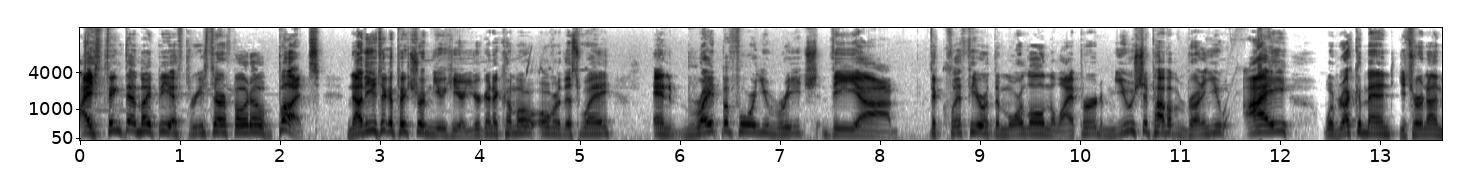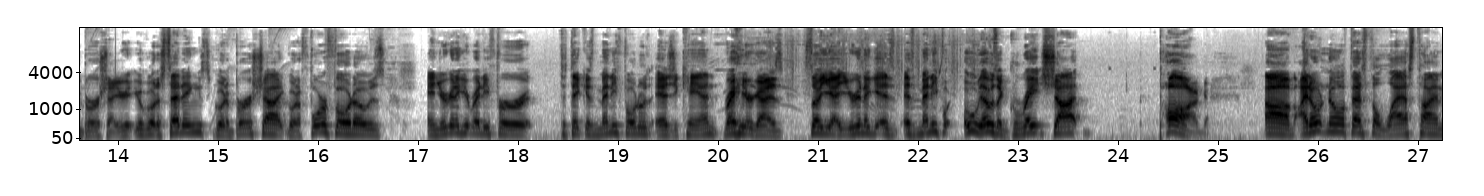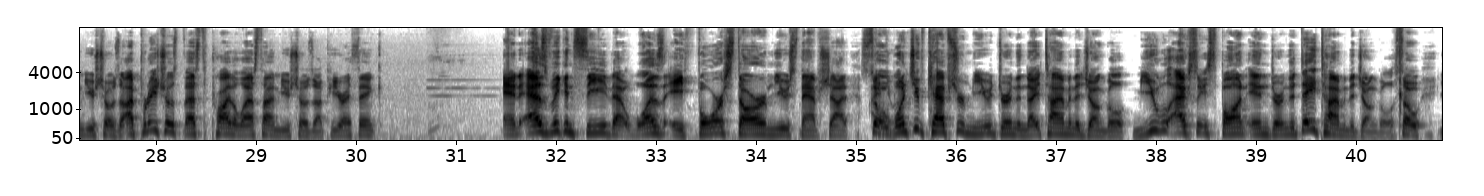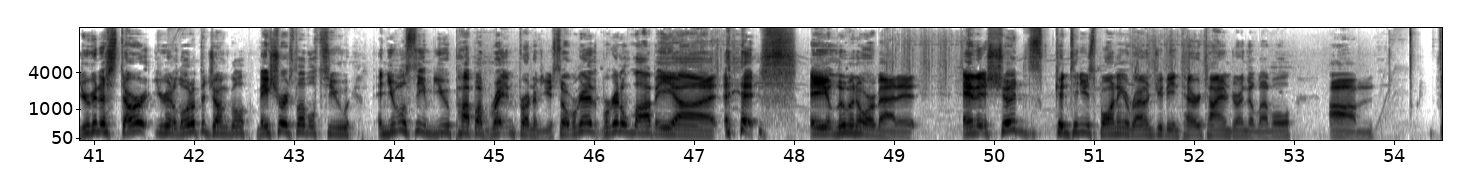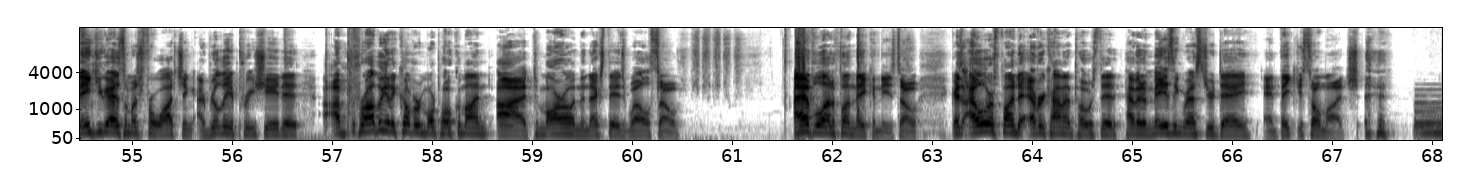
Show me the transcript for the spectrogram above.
I think that might be a three star photo, but now that you took a picture of Mew here, you're gonna come over this way, and right before you reach the uh, the cliff here with the Morelull and the Liepard, Mew should pop up in front of you. I would recommend you turn on burst shot. You'll go to settings, go to burst shot, go to four photos, and you're gonna get ready for to take as many photos as you can right here, guys. So yeah, you're gonna get as, as many. Oh, that was a great shot. Pog. Um, I don't know if that's the last time Mew shows up. I'm pretty sure that's probably the last time Mew shows up here, I think. And as we can see, that was a four-star Mew snapshot. So once you've captured Mew during the nighttime in the jungle, Mew will actually spawn in during the daytime in the jungle. So you're gonna start, you're gonna load up the jungle, make sure it's level two, and you will see Mew pop up right in front of you. So we're gonna we're gonna lob a uh, a Luminorb at it, and it should continue spawning around you the entire time during the level. Um, Thank you guys so much for watching. I really appreciate it. I'm probably going to cover more Pokemon uh, tomorrow and the next day as well, so I have a lot of fun making these. So, guys, I will respond to every comment posted. Have an amazing rest of your day, and thank you so much.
